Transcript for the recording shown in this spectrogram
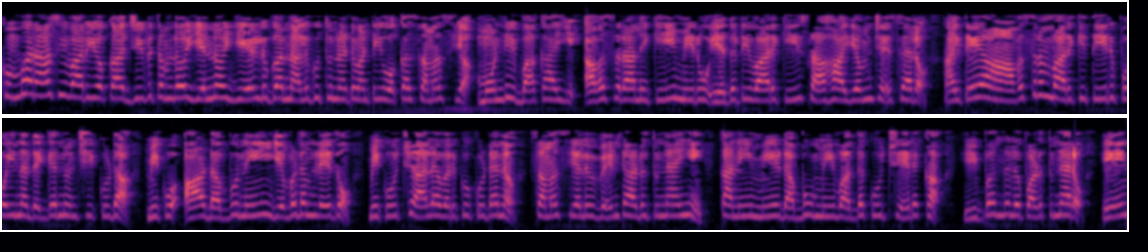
కుంభరాశి వారి యొక్క జీవితంలో ఎన్నో ఏళ్ళుగా నలుగుతున్నటువంటి ఒక సమస్య మొండి బకాయి. అవసరానికి మీరు ఎదుటి వారికి సహాయం చేశారు. అయితే ఆ అవసరం వారికి తీరిపోయిన దగ్గర నుంచి కూడా మీకు ఆ డబ్బుని ఇవ్వడం లేదు. మీకు చాలా వరకు కూడాను సమస్యలు వెంటాడుతున్నాయి. కానీ మీ డబ్బు మీ వద్దకు చేరక ఇబ్బందులు పడుతున్నారు ఏం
